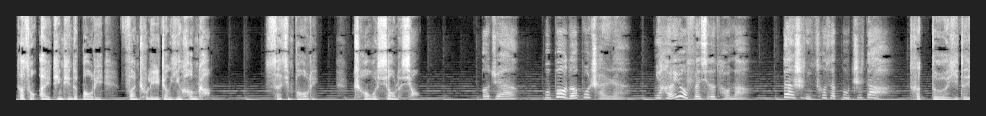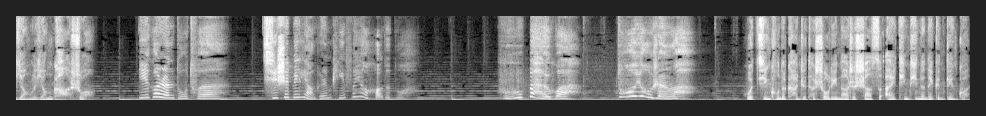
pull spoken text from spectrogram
他从艾婷婷的包里翻出了一张银行卡，塞进包里，朝我笑了笑：“罗娟，我不得不承认，你很有分析的头脑，但是你错在不知道。”他得意的扬了扬卡，说：“一个人独吞，其实比两个人平分要好得多。五百万，多诱人啊！”我惊恐的看着他手里拿着杀死艾婷婷的那根电棍，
